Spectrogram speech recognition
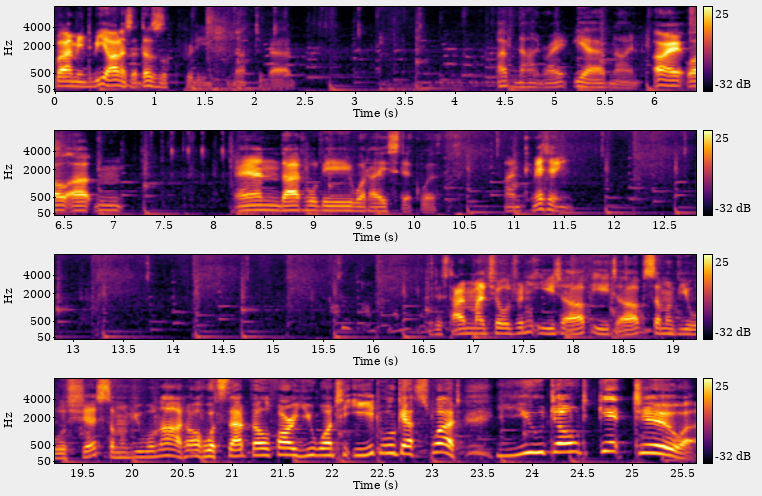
But I mean, to be honest, that does look pretty not too bad. I have nine, right? Yeah, I have nine. Alright, well, uh, mm, and that will be what I stick with. I'm committing. It is time, my children. Eat up, eat up. Some of you will shit, some of you will not. Oh, what's that, Velfar? You want to eat? Well, guess what? You don't get to!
